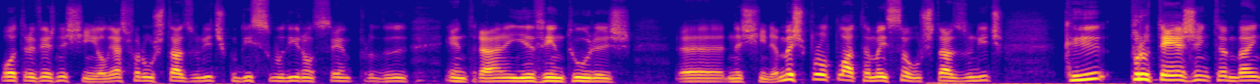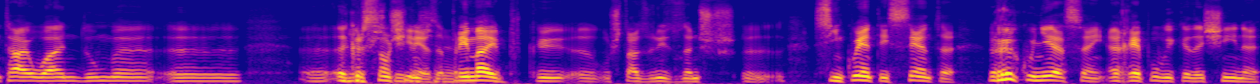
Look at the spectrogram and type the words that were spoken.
outra vez na China. Aliás, foram os Estados Unidos que o dissuadiram sempre de entrar em aventuras uh, na China. Mas, por outro lado, também são os Estados Unidos que protegem também Taiwan de uma uh, uh, agressão chinesa. chinesa. Primeiro, porque uh, os Estados Unidos, nos anos uh, 50 e 60, reconhecem a República da China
